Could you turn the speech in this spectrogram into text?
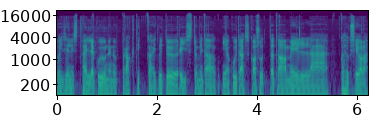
või sellist välja kujunenud praktikaid või tööriistu, mida ja kuidas kasutada, meil äh, kahjuks ei ole.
